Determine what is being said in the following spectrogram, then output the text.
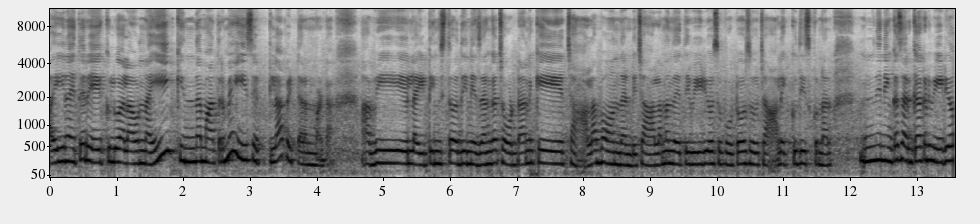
పైన అయితే రేకులు అలా ఉన్నాయి. కింద మాత్రమే ఈ సెట్లా పెట్టారనమాట. అవి లైటింగ్స్తో అది నిజంగా చూడడానికి చాలా బాగుందండి. చాలామంది అయితే వీడియోస్ ఫొటోస్ చాలా ఎక్కువ తీసుకున్నారు. నేను ఇంకా సరిగ్గా అక్కడ వీడియో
